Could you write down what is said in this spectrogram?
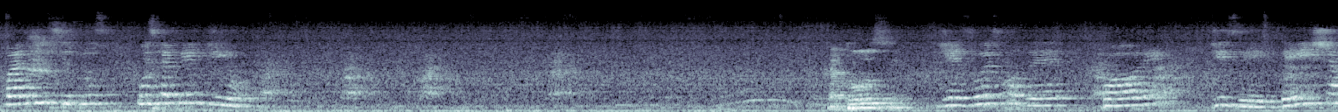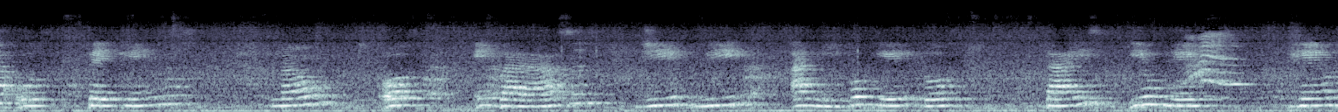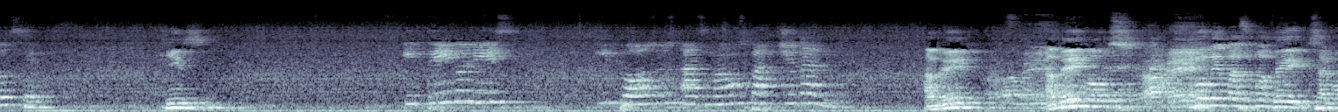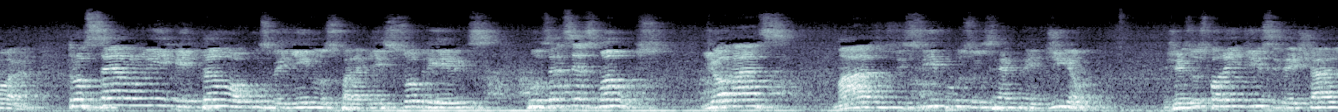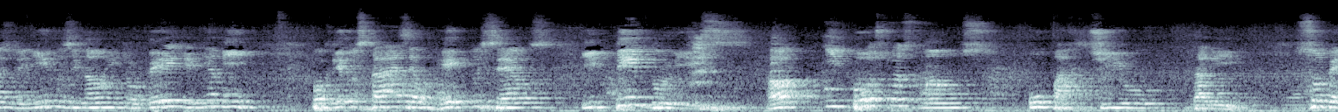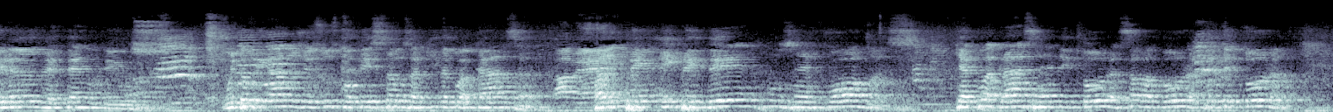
mas os discípulos os repreendiam. Jesus poder, porém, dizer, deixa os pequenos, não os embaraças de vir a mim, porque dos tais e o rei, reino do céu. Quinze. E tendo-lhes impostos as mãos, partiu dali. Amém? Amém, irmãos? Vou ler mais uma vez agora. Trouxeram-lhe então alguns meninos para que sobre eles pusesse as mãos e orasse, mas os discípulos os repreendiam. Jesus, porém, disse: Deixai os meninos e não intrometeis de mim a mim, porque dos tais é o reino dos céus, e tendo-lhes, ó, imposto as mãos, o partiu dali. Soberano e eterno Deus. Muito obrigado, Jesus, porque estamos aqui na tua casa Amém. para empre empreendermos reformas. Que a tua graça redentora, salvadora, protetora,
